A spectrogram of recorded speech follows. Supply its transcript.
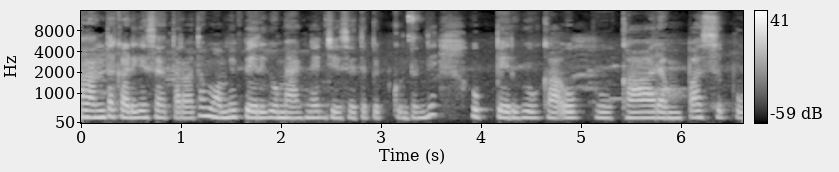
అదంతా కడిగేసిన తర్వాత మమ్మీ పెరుగు మ్యాగ్నేట్ చేసి అయితే పెట్టుకుంటుంది. ఉప్పు పెరుగు కా ఉప్పు కారం పసుపు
